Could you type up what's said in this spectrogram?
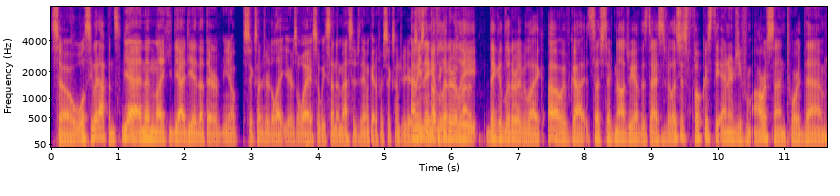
So we'll see what happens. yeah, and then like the idea that they're you know 600 light years away, so we send a message, they don't get it for 600 years. I mean, There's they could nothing we can do about literally, they could literally be like, "Oh, we've got such technology. We have this Dyson sphere. Let's just focus the energy from our sun toward them,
